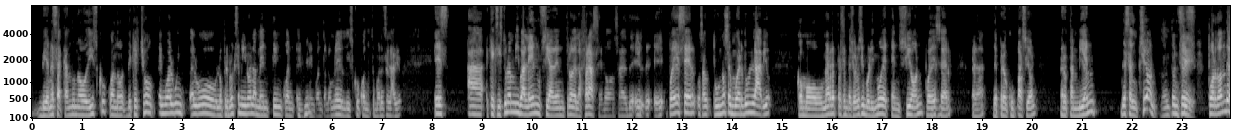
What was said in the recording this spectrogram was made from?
viene sacando un nuevo disco. Cuando, de hecho, tengo algo, algo, lo primero que se me vino a la mente en, cuan- en- en cuanto al nombre del disco, cuando te mueres el labio, es ah, que existe una ambivalencia dentro de la frase, ¿no? O sea, de- el- eh, puede ser, o sea, tú uno se muerde un labio como una representación o simbolismo de tensión, puede ser, ¿verdad? De preocupación, pero también de seducción, ¿no? Entonces, Sí. ¿por dónde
